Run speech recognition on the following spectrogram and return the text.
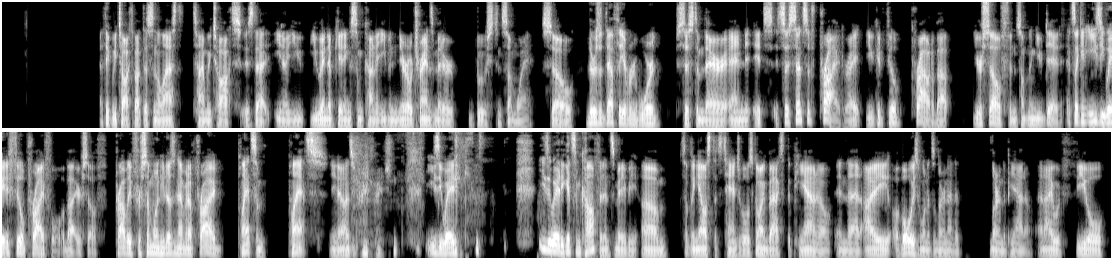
I think we talked about this in the last time we talked is that, you know, you, you end up getting some kind of even neurotransmitter boost in some way. So there's a, definitely a reward system there and it's it's a sense of pride right? You could feel proud about yourself and something you did. It's like an easy way to feel prideful about yourself. Probably for someone who doesn't have enough pride plant some plants you know it's pretty much easy way to get, easy way to get some confidence maybe um something else that's tangible is going back to the piano in that i have always wanted to learn how to learn the piano and i would feel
